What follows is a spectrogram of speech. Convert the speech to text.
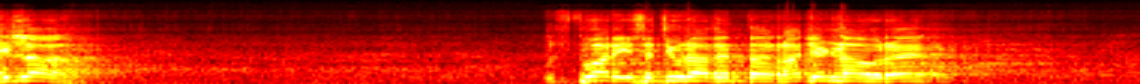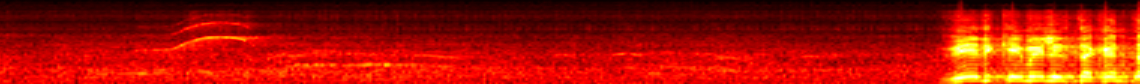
ಜಿಲ್ಲಾ ಉಸ್ತುವಾರಿ ಸಚಿವರಾದಂತ ರಾಜಣ್ಣ ಅವರೇ ವೇದಿಕೆ ಮೇಲಿರ್ತಕ್ಕಂಥ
